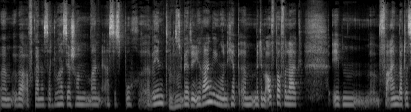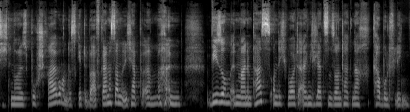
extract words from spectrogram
ähm, über Afghanistan. Du hast ja schon mein erstes Buch erwähnt, mhm. das über den Iran ging. Und ich habe ähm, mit dem Aufbauverlag eben ähm, vereinbart, dass ich ein neues Buch schreibe und das geht über Afghanistan. Und ich habe ähm, ein Visum in meinem Pass und ich wollte eigentlich letzten Sonntag nach Kabul fliegen.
